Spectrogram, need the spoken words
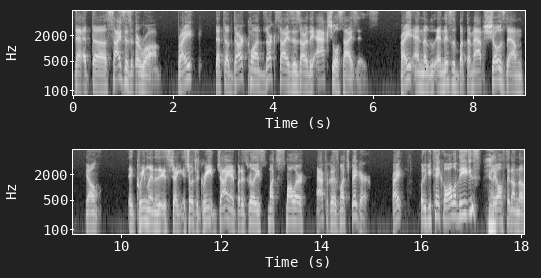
that the sizes are wrong, right? That the dark one dark sizes are the actual sizes, right? And the and this is but the map shows them, you know, it, Greenland is it shows a green giant, but it's really much smaller. Africa is much bigger, right? But if you take all of these, Yeah. they all fit on the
